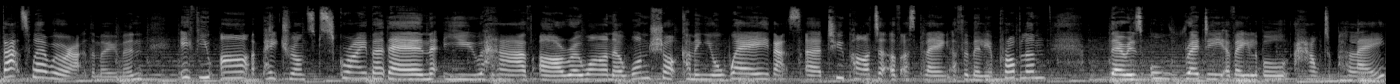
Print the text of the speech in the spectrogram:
that's where we're at at the moment. If you are a Patreon subscriber, then you have our Rowana one shot coming your way. That's a two parter of us playing a familiar problem. There is already available how to play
